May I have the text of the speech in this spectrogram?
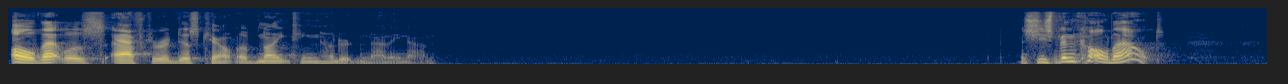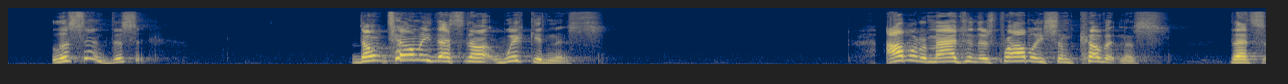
Oh, that was after a discount of 1999 And she's been called out. Listen, this don't tell me that's not wickedness. I would imagine there's probably some covetousness that's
